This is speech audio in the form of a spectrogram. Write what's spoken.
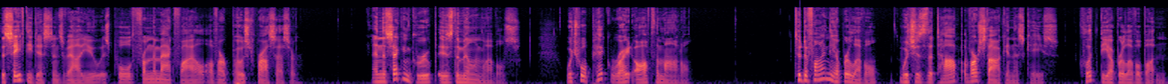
The safety distance value is pulled from the MAC file of our post processor. And the second group is the milling levels, which we'll pick right off the model. To define the upper level, which is the top of our stock in this case, click the upper level button.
